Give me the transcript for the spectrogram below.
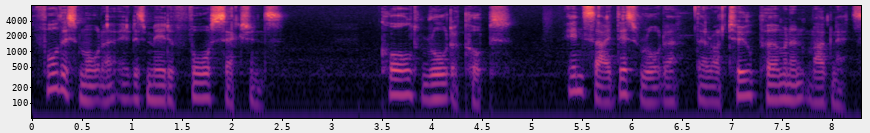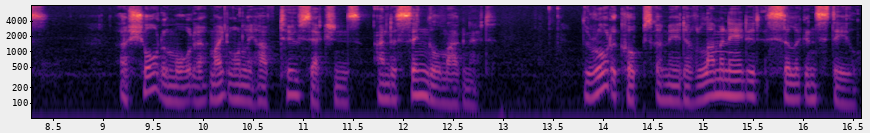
For this motor it is made of four sections, called rotor cups. Inside this rotor there are two permanent magnets. A shorter motor might only have two sections and a single magnet. The rotor cups are made of laminated silicon steel.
